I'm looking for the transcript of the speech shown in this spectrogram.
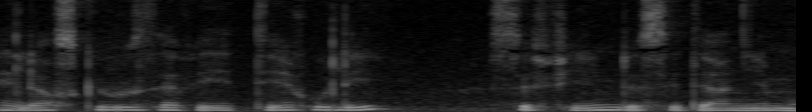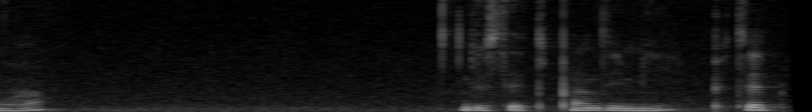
Et lorsque vous avez déroulé ce film de ces derniers mois, de cette pandémie, peut-être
